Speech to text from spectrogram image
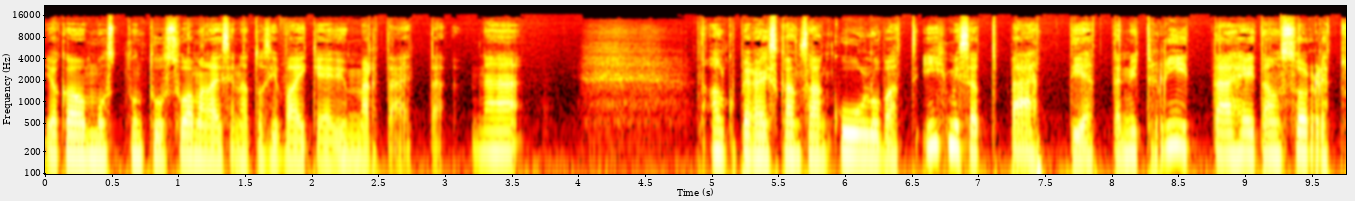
joka on musta tuntuu suomalaisena tosi vaikea ymmärtää, että nämä alkuperäiskansaan kuuluvat ihmiset päätti, että nyt riittää, heitä on sorrettu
